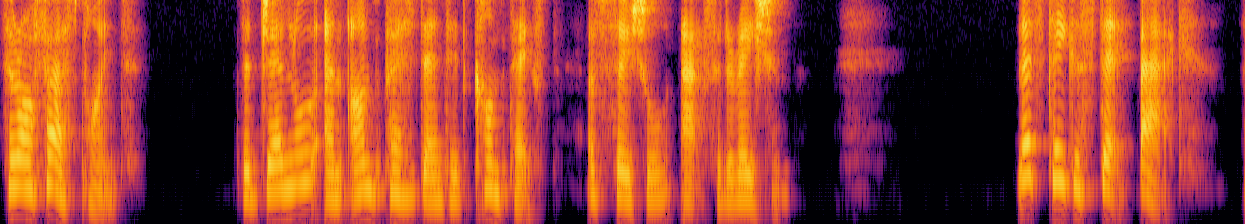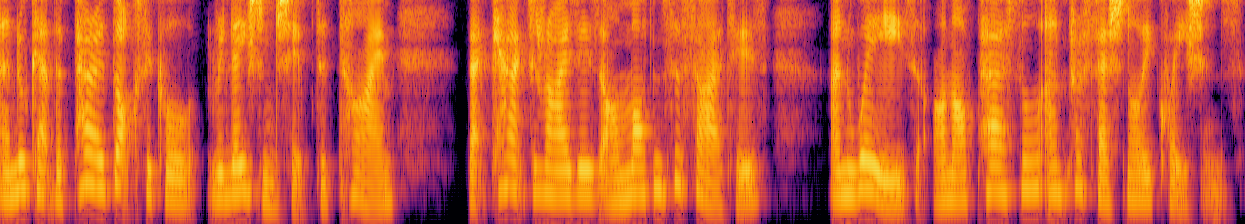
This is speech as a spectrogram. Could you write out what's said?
So, our first point the general and unprecedented context of social acceleration. Let's take a step back and look at the paradoxical relationship to time that characterizes our modern societies and weighs on our personal and professional equations.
